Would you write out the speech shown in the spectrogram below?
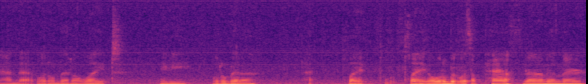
Add that little bit of light, maybe a little bit of play, playing a little bit with a path down in there.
